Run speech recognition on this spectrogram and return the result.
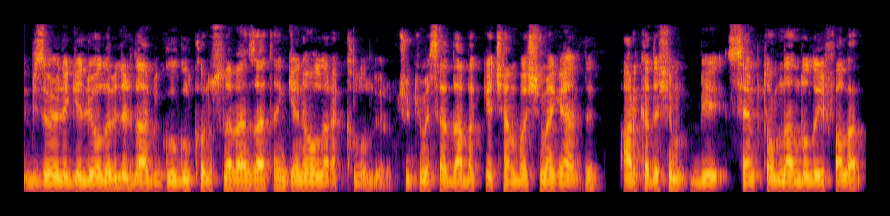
bize öyle geliyor olabilir de abi Google konusuna ben zaten genel olarak kıl oluyorum. Çünkü mesela daha bak geçen başıma geldi. Arkadaşım bir semptomdan dolayı falan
